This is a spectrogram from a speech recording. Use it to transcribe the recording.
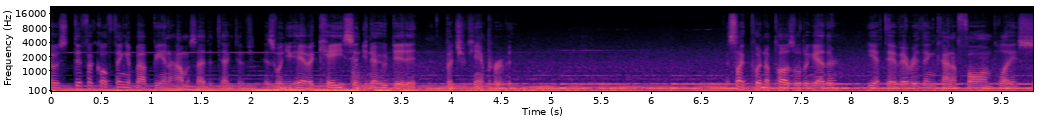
Most difficult thing about being a homicide detective is when you have a case and you know who did it, but you can't prove it. It's like putting a puzzle together. You have to have everything kind of fall in place.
